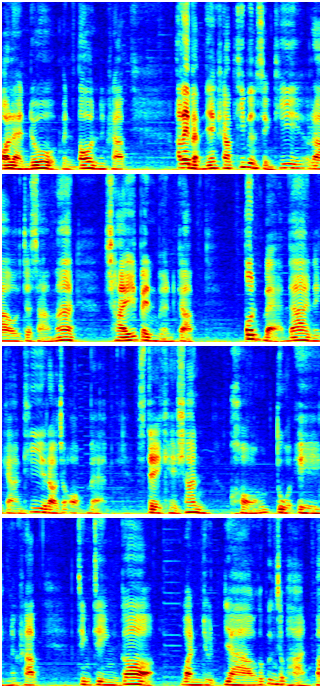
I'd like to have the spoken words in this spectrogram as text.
ออร์แลนโดเป็นต้นนะครับ อะไรแบบนี้ครับที่เป็นสิ่งที่เราจะสามารถใช้เป็นเหมือนกับต้นแบบได้ในการที่เราจะออกแบบ staycation ของตัวเองนะครับ จริงๆก็ วันหยุดยาวก็เพิ่งจะผ่านไป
